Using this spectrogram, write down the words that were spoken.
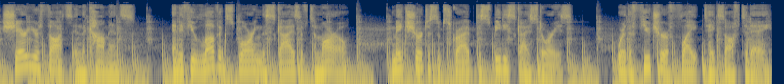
Share your thoughts in the comments, and if you love exploring the skies of tomorrow, make sure to subscribe to Speedy Sky Stories, where the future of flight takes off today.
